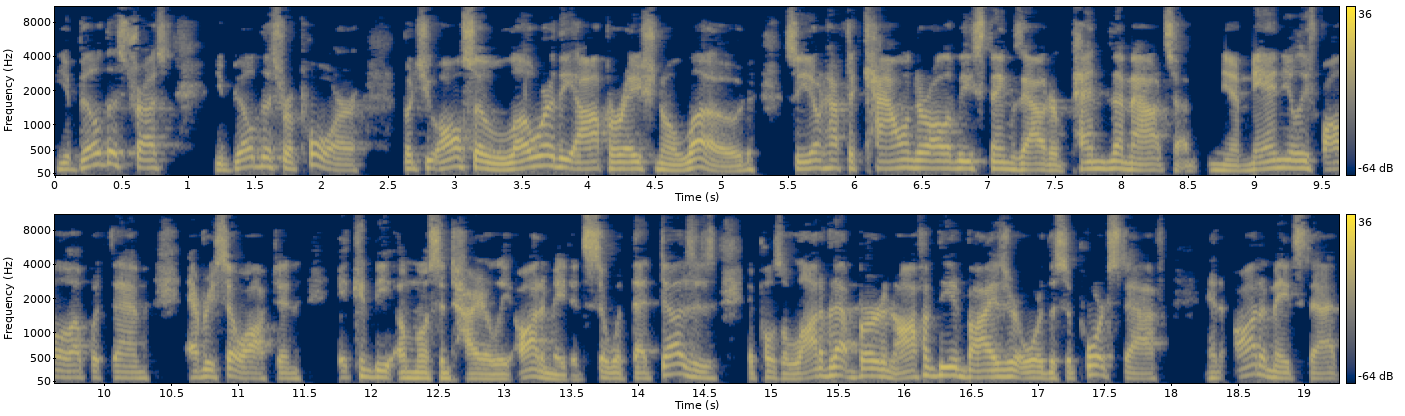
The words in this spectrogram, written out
you build this trust, you build this rapport, but you also lower the operational load so you don't have to calendar all of these things out or pen them out to you know, manually follow up with them every so often. It can be almost entirely automated. So what that does is it pulls a lot of that burden off of the advisor or the support staff and automates that,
